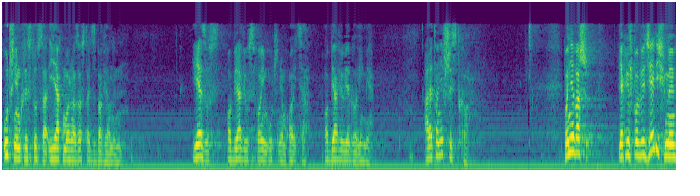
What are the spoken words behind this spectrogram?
uczniem Chrystusa i jak można zostać zbawionym. Jezus objawił swoim uczniom Ojca, objawił Jego imię. Ale to nie wszystko. Ponieważ, jak już powiedzieliśmy,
